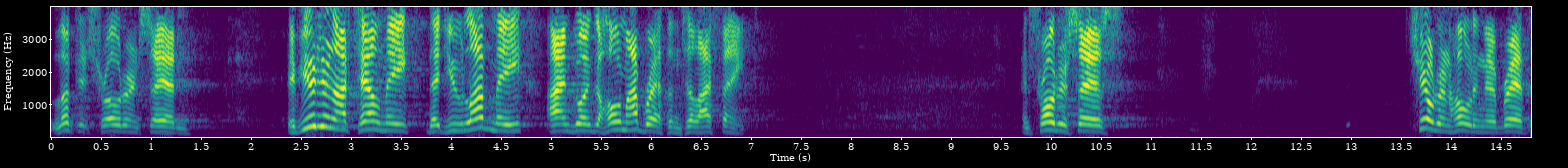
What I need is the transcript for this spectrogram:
looked at Schroeder and said, If you do not tell me that you love me, I'm going to hold my breath until I faint. And Schroeder says, Children holding their breath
